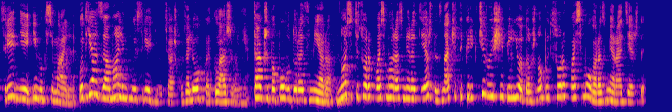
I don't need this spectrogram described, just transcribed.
среднее и максимальное. Вот я за маленькую и среднюю тяжку, за легкое отглаживание. Также по поводу размера. Носите 48 размер одежды, значит и корректирующее белье должно быть 48 размера одежды.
